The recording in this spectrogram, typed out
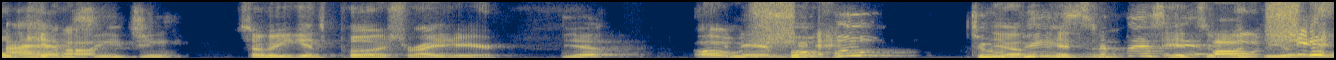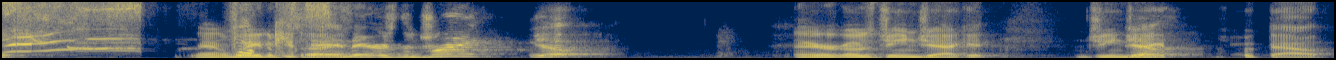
Oh, I kid. haven't seen Gene. so he gets pushed right here. Yep. Oh and then shit! boop boop, two Yep, pieces hits of him, biscuit. hits him Oh, the shit. old. Man, wait a Fucking- And there's the drink. Yep. And here goes jean jacket. Jean jacket Yep. choked out.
